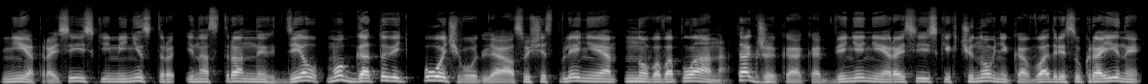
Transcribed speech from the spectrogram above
Нет, российский министр иностранных дел мог готовить почву для осуществления нового плана, так же как обвинения российских чиновников в адрес Украины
